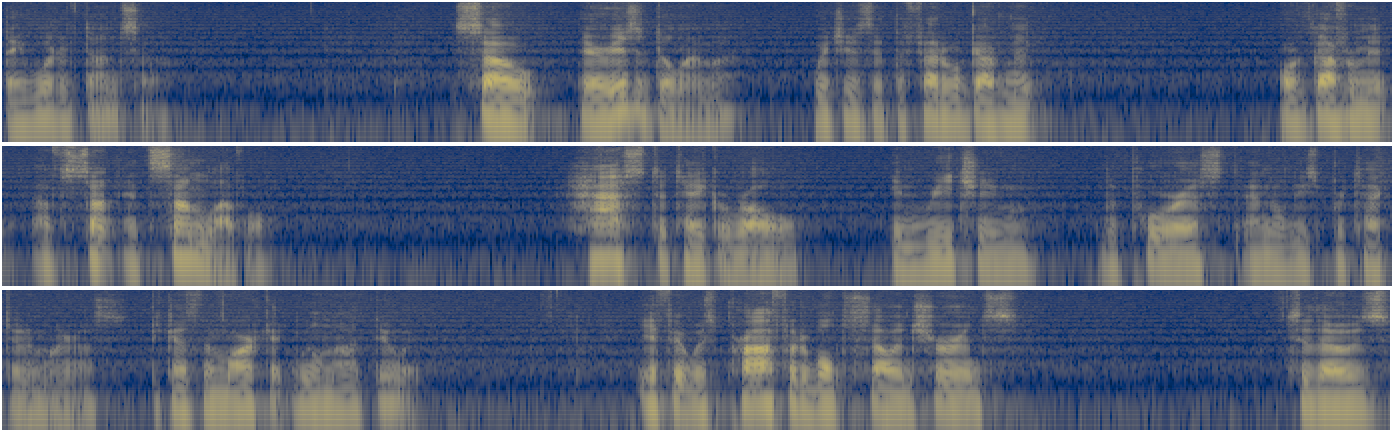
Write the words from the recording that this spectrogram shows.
they would have done so. So there is a dilemma, which is that the federal government or government some, at some level has to take a role in reaching the poorest and the least protected among us because the market will not do it. If it was profitable to sell insurance to those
